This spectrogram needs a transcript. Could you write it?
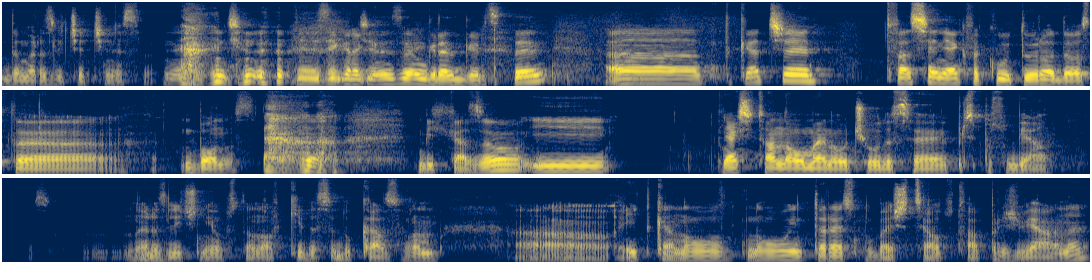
да ме различат, че не, са, че, Ти не си грък. че не съм град гърците. А, така че това си е някаква култура, доста бонус, бих казал. И някакси това много ме е научило да се приспособявам на различни обстановки, да се доказвам а, и така, много, много интересно беше цялото това преживяване.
